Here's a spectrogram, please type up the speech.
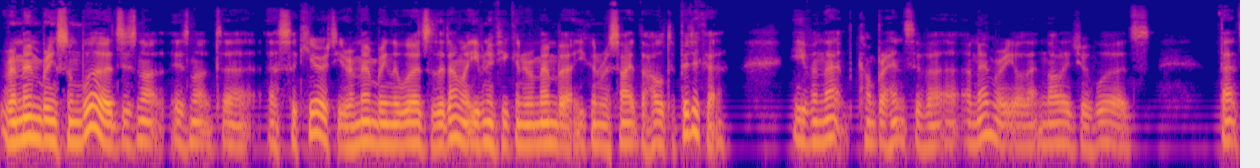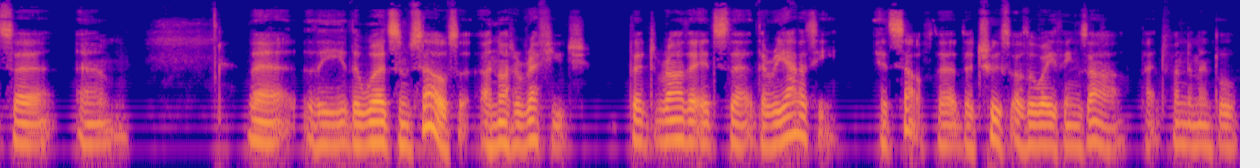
remembering some words is not is not uh, a security. Remembering the words of the Dhamma, even if you can remember, you can recite the whole Tipitaka even that comprehensive a, a, memory or that knowledge of words, that's uh, um, the the the words themselves are not a refuge, but rather it's the the reality itself, the the truth of the way things are, that fundamental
